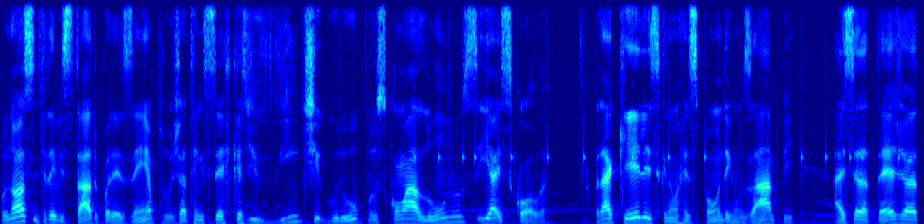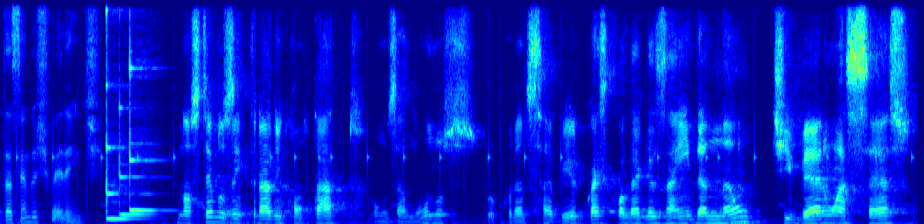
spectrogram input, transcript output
O nosso entrevistado, por exemplo, já tem cerca de 20 grupos com alunos e a escola. Para aqueles que não respondem o Zap, a estratégia está sendo diferente. Nós temos entrado em contato com os alunos, procurando saber quais colegas ainda não tiveram acesso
